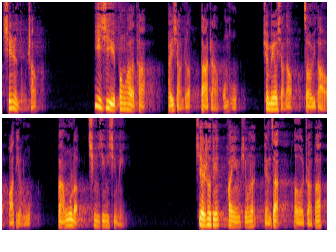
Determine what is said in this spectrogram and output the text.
新任总商。意气风发的他，本想着大展宏图，却没有想到遭遇到滑铁卢，反误了清心性命。谢谢收听，欢迎评论、点赞和转发。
